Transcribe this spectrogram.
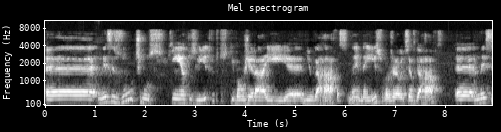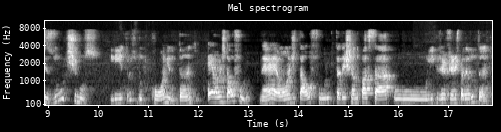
É, nesses últimos 500 litros, que vão gerar aí é, mil garrafas, nem, isso, vão gerar 800 garrafas, é, nesses últimos litros do cone do tanque é onde está o furo, né? É onde está o furo que está deixando passar o líquido refrigerante para dentro do tanque.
